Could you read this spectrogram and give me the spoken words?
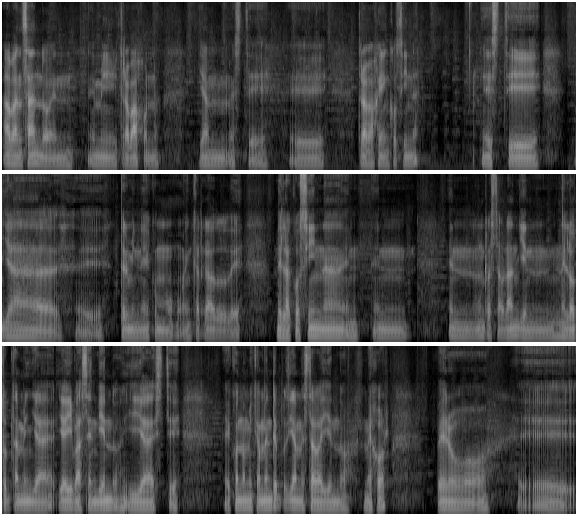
avanzando en, en mi trabajo no ya este trabajé en cocina este ya terminé como encargado de, de la cocina en, en, un restaurante y en el otro también ya, ya iba ascendiendo y ya este económicamente pues ya me estaba yendo mejor pero eh,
